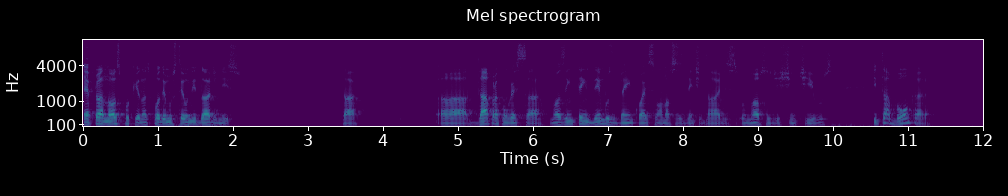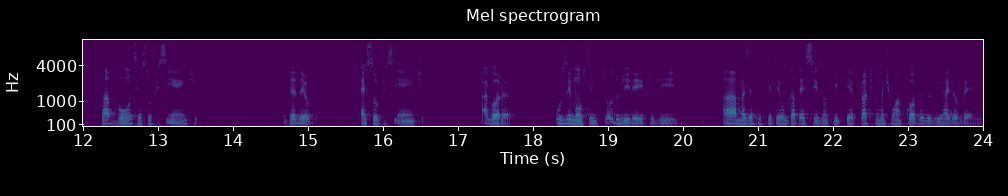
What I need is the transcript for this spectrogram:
É para nós porque nós podemos ter unidade nisso. Tá? Uh, dá para conversar. Nós entendemos bem quais são as nossas identidades, os nossos distintivos. E tá bom, cara. Tá bom, isso é suficiente. Entendeu? É suficiente. Agora, os irmãos têm todo o direito de, Ah, mas é porque tem um catecismo aqui que é praticamente uma cópia do de Heidelberg.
